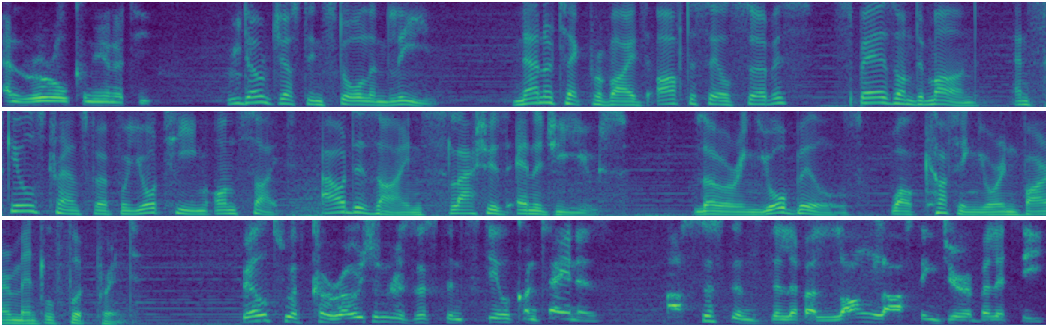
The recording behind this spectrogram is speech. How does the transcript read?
and rural communities. We don't just install and leave. Nanotech provides after-sales service, spares on demand, and skills transfer for your team on site. Our design slashes energy use, lowering your bills while cutting your environmental footprint. Built with corrosion-resistant steel containers, our systems deliver long-lasting durability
